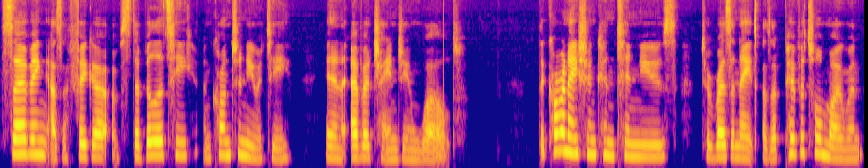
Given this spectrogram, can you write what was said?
serving as a figure of stability and continuity in an ever changing world. The coronation continues to resonate as a pivotal moment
